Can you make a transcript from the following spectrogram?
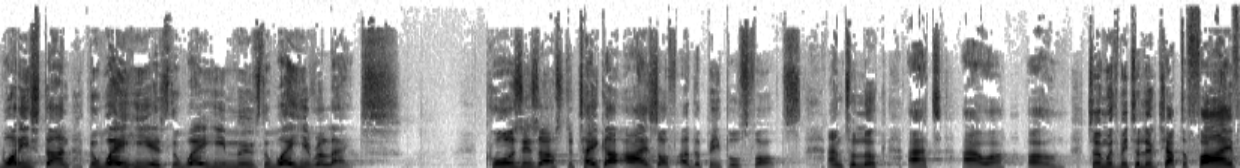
what He's done, the way He is, the way He moves, the way He relates causes us to take our eyes off other people's faults and to look at our own. Turn with me to Luke chapter 5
